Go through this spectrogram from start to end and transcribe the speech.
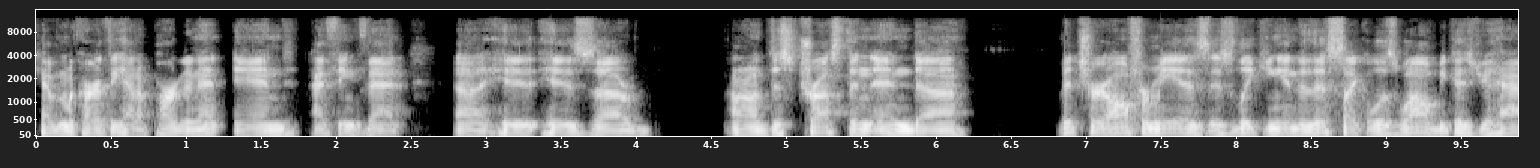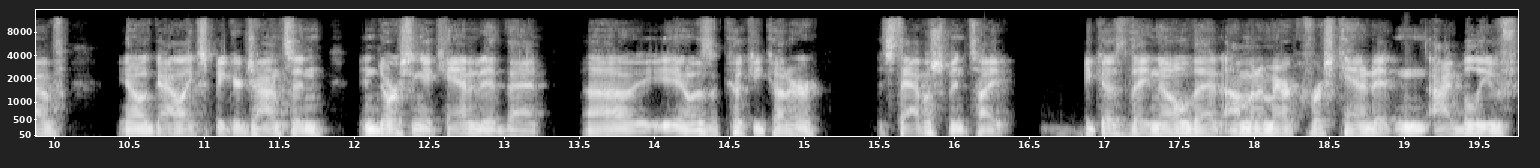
Kevin McCarthy had a part in it, and I think that uh, his his uh, I don't know distrust and and uh, vitriol for me is is leaking into this cycle as well because you have you know a guy like Speaker Johnson endorsing a candidate that uh, you know is a cookie cutter establishment type because they know that I'm an America First candidate and I believe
